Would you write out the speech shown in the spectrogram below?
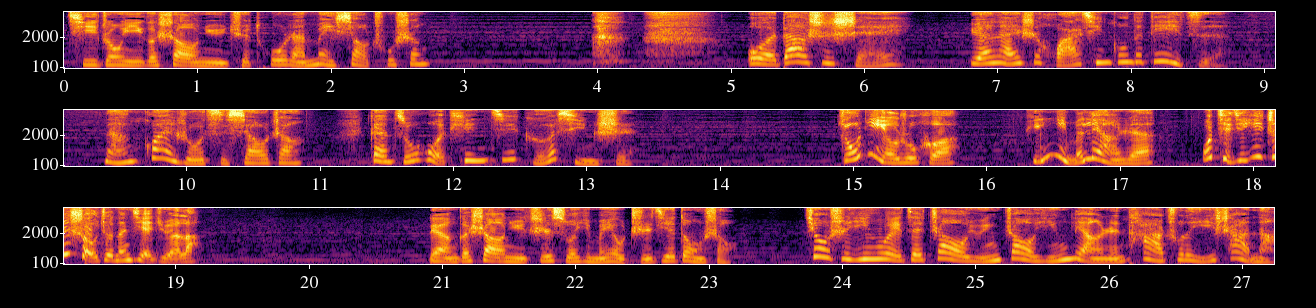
其中一个少女却突然媚笑出声：“ 我道是谁？原来是华清宫的弟子，难怪如此嚣张，敢阻我天机阁行事。阻你又如何？凭你们两人，我姐姐一只手就能解决了。”两个少女之所以没有直接动手，就是因为在赵云、赵颖两人踏出的一刹那。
